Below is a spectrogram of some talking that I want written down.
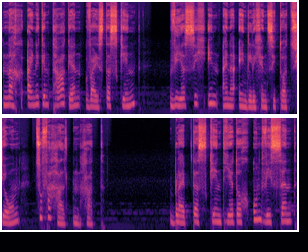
Nach einigen Tagen weiß das Kind, wie es sich in einer ähnlichen Situation zu verhalten hat. Bleibt das Kind jedoch unwissend,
